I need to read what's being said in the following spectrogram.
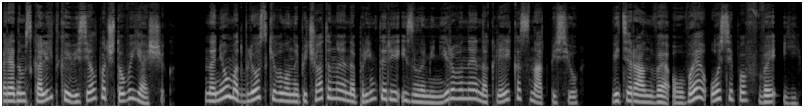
Рядом с калиткой висел почтовый ящик. На нем отблескивала напечатанная на принтере и заламинированная наклейка с надписью «Ветеран ВОВ Осипов В.И».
